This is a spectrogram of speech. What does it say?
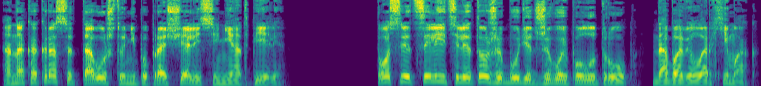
она как раз от того, что не попрощались и не отпели. После целителя тоже будет живой полутруп, добавил Архимаг.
